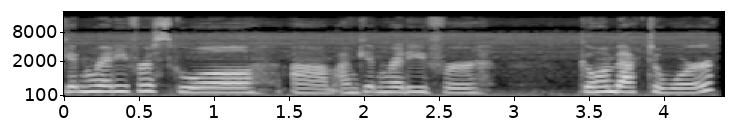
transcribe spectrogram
getting ready for school. Um, I'm getting ready for going back to work.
